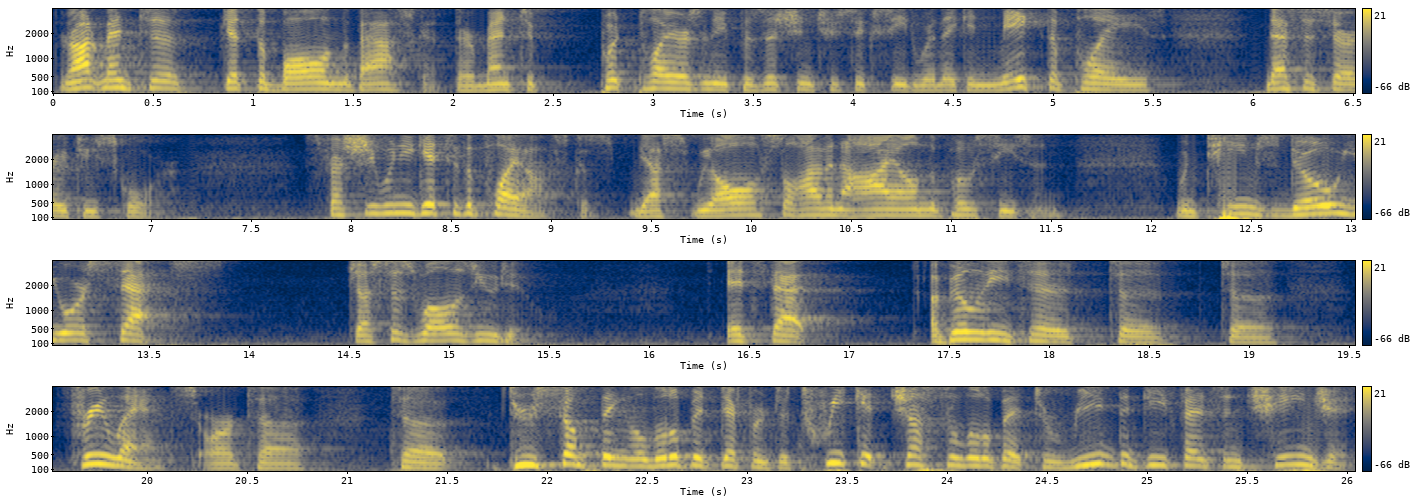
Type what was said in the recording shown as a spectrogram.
They're not meant to get the ball in the basket. They're meant to put players in a position to succeed where they can make the plays necessary to score. especially when you get to the playoffs, because yes, we all still have an eye on the postseason. When teams know your sets just as well as you do, it's that ability to to to freelance or to to do something a little bit different, to tweak it just a little bit, to read the defense and change it,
